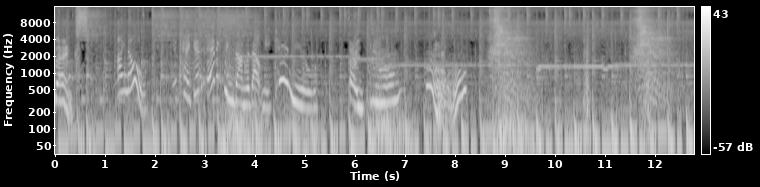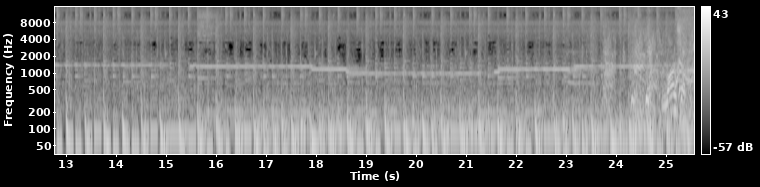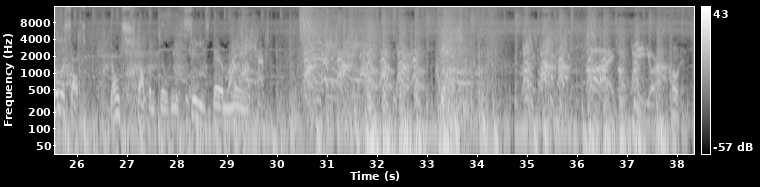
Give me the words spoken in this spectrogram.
Thanks. I know. You can't get anything done without me, can you? I do. Oh. Launch a full assault. Don't stop until we've seized their main camp. I be your opponent.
